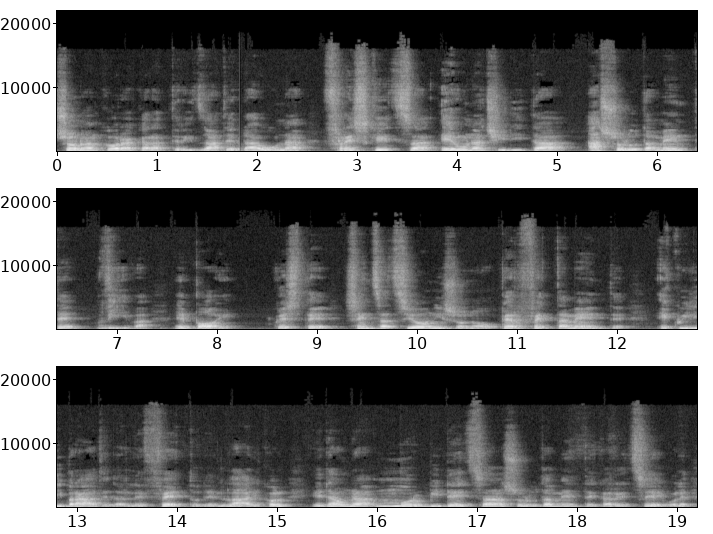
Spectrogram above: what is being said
sono ancora caratterizzate da una freschezza e un'acidità assolutamente viva. E poi queste sensazioni sono perfettamente equilibrate dall'effetto dell'alcol e da una morbidezza assolutamente carezzevole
